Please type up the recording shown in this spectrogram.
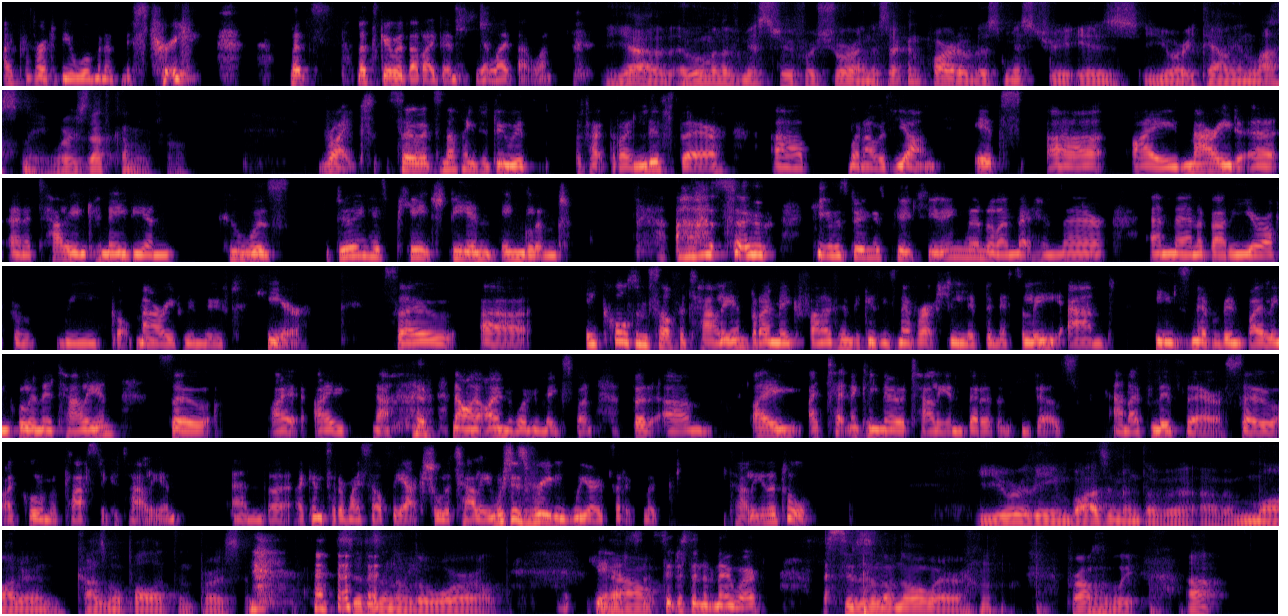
I prefer to be a woman of mystery. let's let's go with that identity. I like that one. Yeah, a woman of mystery for sure. And the second part of this mystery is your Italian last name. Where is that coming from? Right. So it's nothing to do with the fact that I lived there uh, when I was young. It's uh, I married a, an Italian Canadian who was doing his PhD in England. Uh, so he was doing his PhD in England, and I met him there. And then about a year after we got married, we moved here. So uh, he calls himself Italian, but I make fun of him because he's never actually lived in Italy and he's never been bilingual in Italian. So I, I now, now I'm the one who makes fun, but um, I, I technically know Italian better than he does, and I've lived there, so I call him a plastic Italian, and uh, I consider myself the actual Italian, which is really weird that I look Italian at all. You're the embodiment of a, of a modern cosmopolitan person, citizen of the world. yes, now, citizen of nowhere. A citizen of nowhere, probably. Uh,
